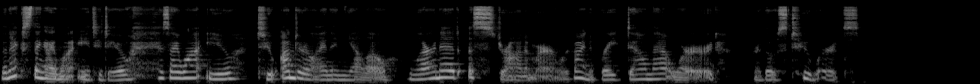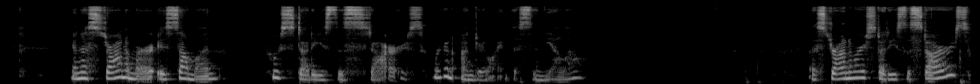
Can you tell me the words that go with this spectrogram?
The next thing I want you to do is I want you to underline in yellow, learned astronomer. We're going to break down that word, or those two words. An astronomer is someone who studies the stars. We're going to underline this in yellow. Astronomer studies the stars.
